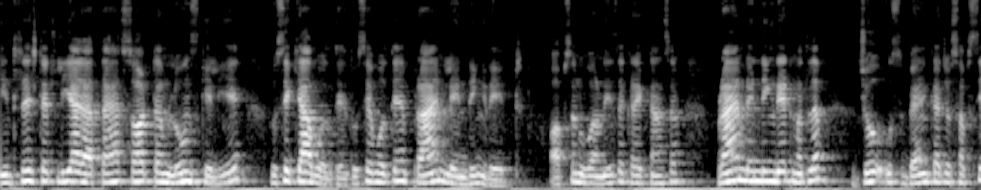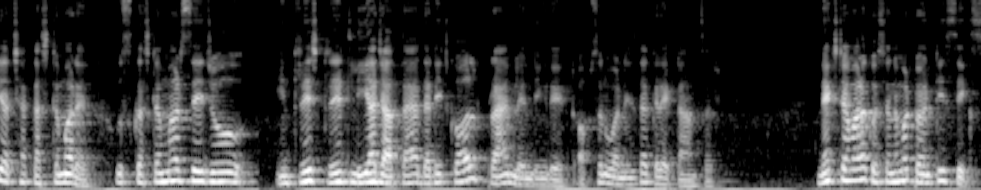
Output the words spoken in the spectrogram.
इंटरेस्ट रेट लिया जाता है शॉर्ट टर्म लोन्स के लिए तो उसे क्या बोलते हैं? तो उसे बोलते हैं prime lending rate option one is the correct answer prime lending rate मतलब जो उस बैंक का जो सबसे अच्छा कस्टमर है, उस कस्टमर से जो इंटरेस्ट रेट लिया जाता है that is called prime lending rate option one is the correct answer next हमारा question number twenty six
